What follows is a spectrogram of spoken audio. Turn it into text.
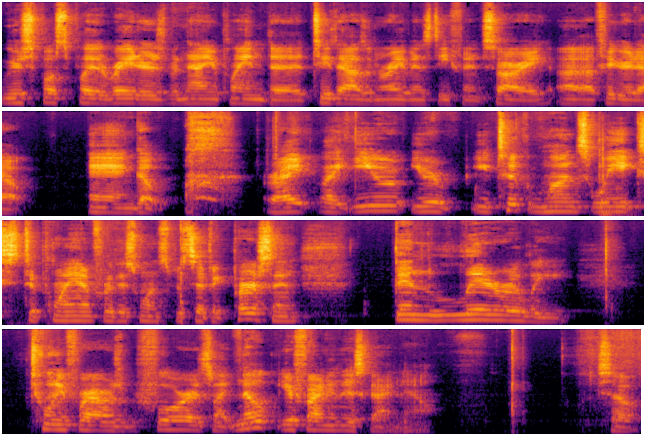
we were supposed to play the Raiders, but now you're playing the 2000 Ravens defense. Sorry, uh, figure it out and go. right? Like you, you're you took months, weeks to plan for this one specific person. Then literally 24 hours before, it's like, nope, you're fighting this guy now. So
